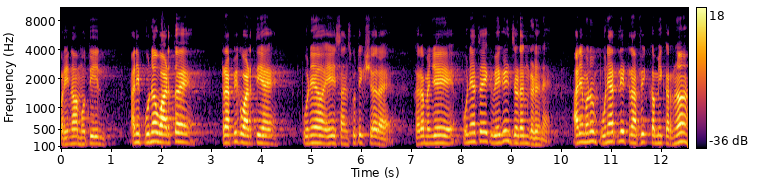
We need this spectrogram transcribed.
परिणाम होतील. आणि पुणे आहे ट्रॅफिक वाढती आहे पुणे हे सांस्कृतिक शहर आहे. खरं म्हणजे पुण्याचं एक वेगळीच जडणघडण आहे. आणि म्हणून पुण्यातली ट्रॅफिक कमी करणं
